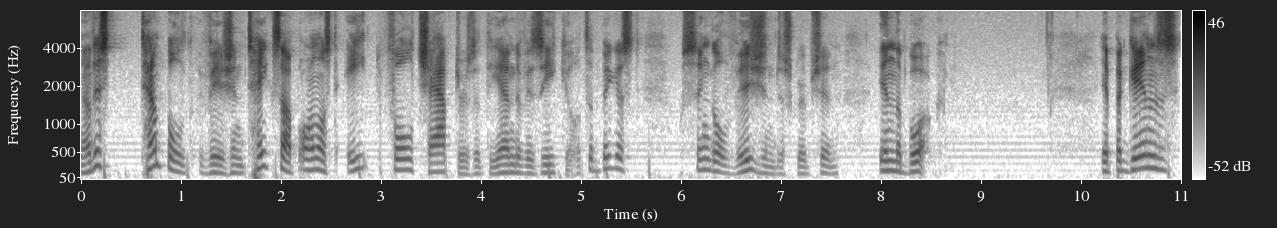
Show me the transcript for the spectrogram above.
Now, this temple vision takes up almost eight full chapters at the end of Ezekiel. It's the biggest single vision description in the book. It begins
